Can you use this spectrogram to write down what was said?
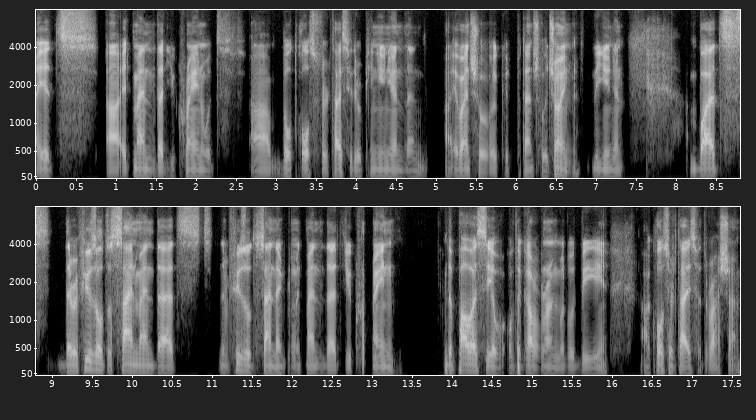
it's uh, it meant that Ukraine would uh, build closer ties with the European Union and uh, eventually could potentially join the Union. But the refusal to sign meant that the refusal to sign the agreement meant that Ukraine the policy of, of the government would be uh, closer ties with Russia,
